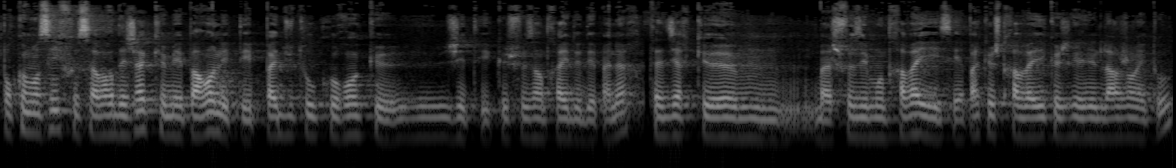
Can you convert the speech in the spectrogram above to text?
Pour commencer, il faut savoir déjà que mes parents n'étaient pas du tout au courant que j'étais, que je faisais un travail de dépanneur. C'est-à-dire que bah, je faisais mon travail et ils savaient pas que je travaillais, que je gagnais de l'argent et tout.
